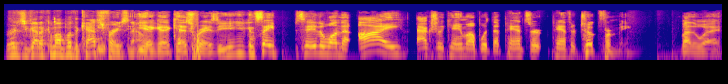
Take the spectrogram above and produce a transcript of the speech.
Rich, you got to come up with a catchphrase now. Yeah, got a catchphrase. You, you, can say say the one that I actually came up with that Panther Panther took from me. By the way,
